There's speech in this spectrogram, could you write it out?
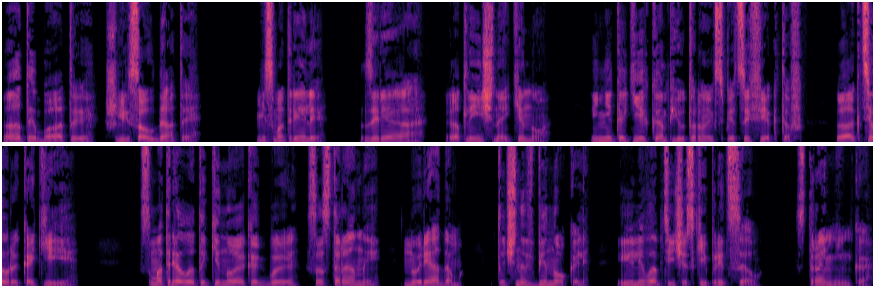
Аты-баты, шли солдаты. Не смотрели? Зря. Отличное кино. И никаких компьютерных спецэффектов. А актеры какие? Смотрел это кино я как бы со стороны, но рядом, точно в бинокль или в оптический прицел. Странненько.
